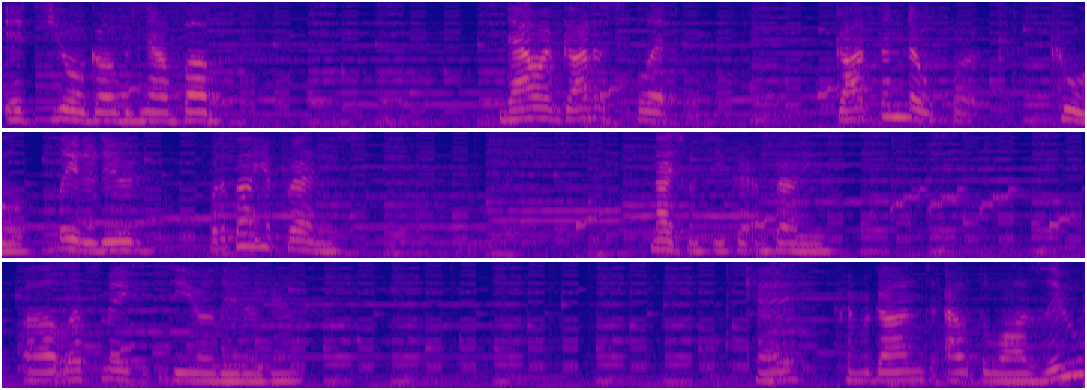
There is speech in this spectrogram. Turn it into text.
it's your garbage now, bub. Now I've got a split. Got the notebook. Cool. Later, dude. What about your friends? Nice one, Secret. I'm proud of you. Uh, let's make Dio leader again. Okay, Primagon's out the wazoo.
